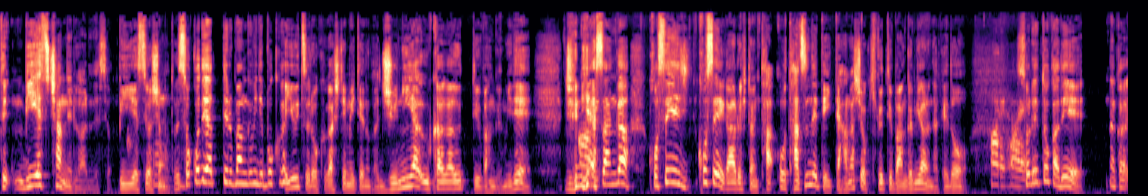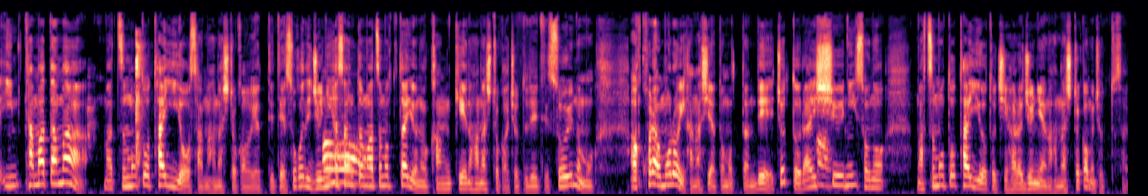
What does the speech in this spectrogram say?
で BS チャンネルがあるんですよ。BS 吉本。でそこでやってる番組で僕が唯一録画して見てるのが、ジュニア伺うっていう番組で、ジュニアさんが個性、個性がある人にたを訪ねていって話を聞くっていう番組があるんだけど、はいはいそれとかで、なんかい、たまたま松本太陽さんの話とかをやってて、そこでジュニアさんと松本太陽の関係の話とかちょっと出て、そういうのも、あ、これはおもろい話やと思ったんで、ちょっと来週にその松本太陽と千原ジュニアの話とかもちょっとさ、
